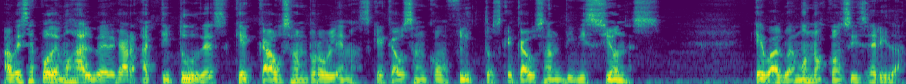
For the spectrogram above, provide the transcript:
A veces podemos albergar actitudes que causan problemas, que causan conflictos, que causan divisiones. Evaluémonos con sinceridad.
